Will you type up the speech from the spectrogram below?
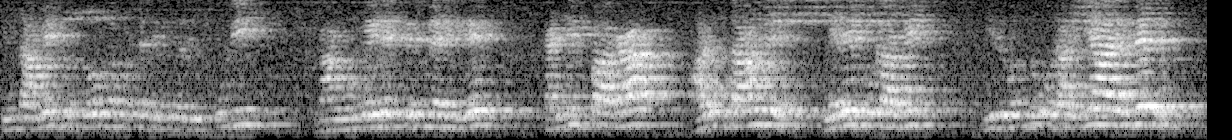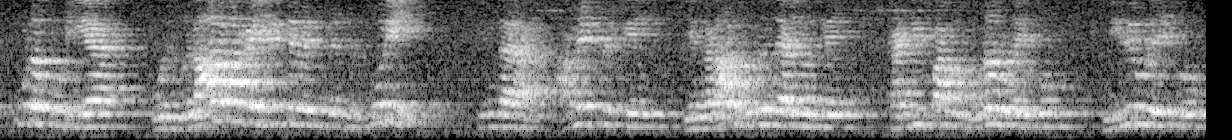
இந்த அமைப்பு துவங்கப்பட்டது என்பதில் கூறி நான் உண்மையிலே பெருமை அடைகிறேன் கண்டிப்பாக அடுத்த ஆண்டு நிறைவுலாவில் இது வந்து ஒரு ஐயாயிரம் பேர் கூடக்கூடிய ஒரு விழாவாக இருக்க வேண்டும் என்று கூறி இந்த அமைப்பிற்கு எங்களால் முடிந்த அளவுக்கு கண்டிப்பாக உடல் உழைப்பும் நிதி உழைப்பும்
